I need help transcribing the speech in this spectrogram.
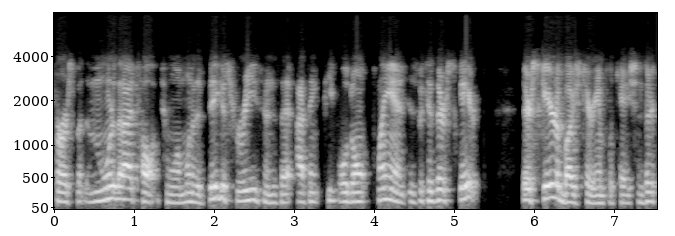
first, but the more that I talk to them, one of the biggest reasons that I think people don't plan is because they're scared. They're scared of budgetary implications. They're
